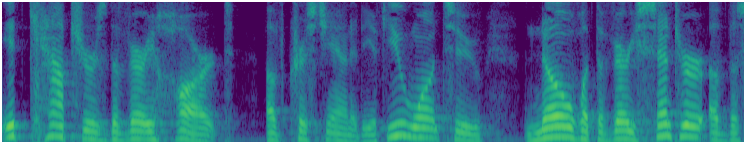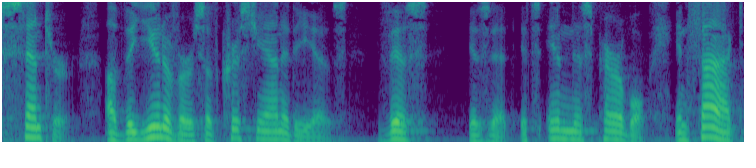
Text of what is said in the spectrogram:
it captures the very heart of Christianity. If you want to know what the very center of the center of the universe of Christianity is, this is it. It's in this parable. In fact,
